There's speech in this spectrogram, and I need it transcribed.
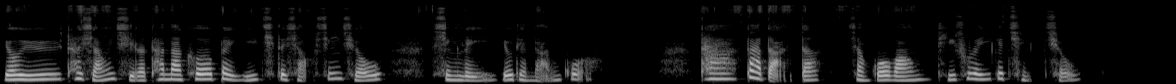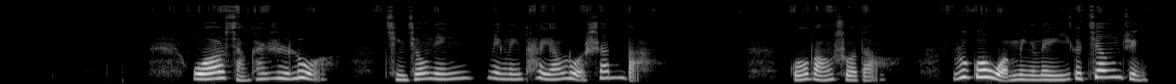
由于他想起了他那颗被遗弃的小星球，心里有点难过。他大胆地向国王提出了一个请求。我想看日落，请求您命令太阳落山吧。”国王说道。“如果我命令一个将军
